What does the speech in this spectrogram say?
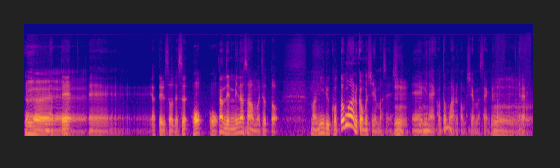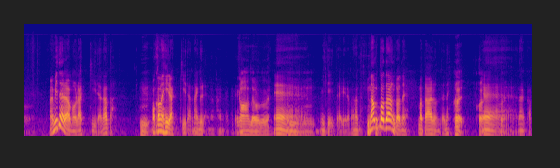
なって、ええーやってるそうです。なんで皆さんもちょっとまあ見ることもあるかもしれませんし、うん。えー見ないこともあるかもしれませんけど、うん。えー。まあ、見たらもうラッキーだなと、うん。まあ、この日ラッキーだなぐらいの感覚でね、ああなるほどね。えーうんうん見ていただければなと。何パターンかねまたあるんでね、はい。はい。えーなんか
